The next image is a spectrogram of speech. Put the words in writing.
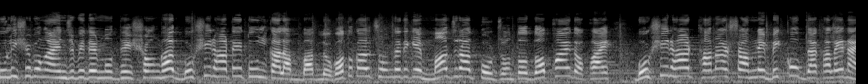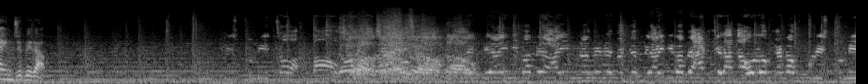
পুলিশ এবং আইনজীবীদের মধ্যে সংঘাত, বসিরহাটে তুল কালাম বাঁধল গতকাল সন্ধ্যা থেকে মাঝরাত পর্যন্ত দফায় দফায় বসিরহাট থানার সামনে বিক্ষোভ দেখালেন আইনজীবীরা। আইন আটকে রাখা হলো কেন পুলিশ তুমি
